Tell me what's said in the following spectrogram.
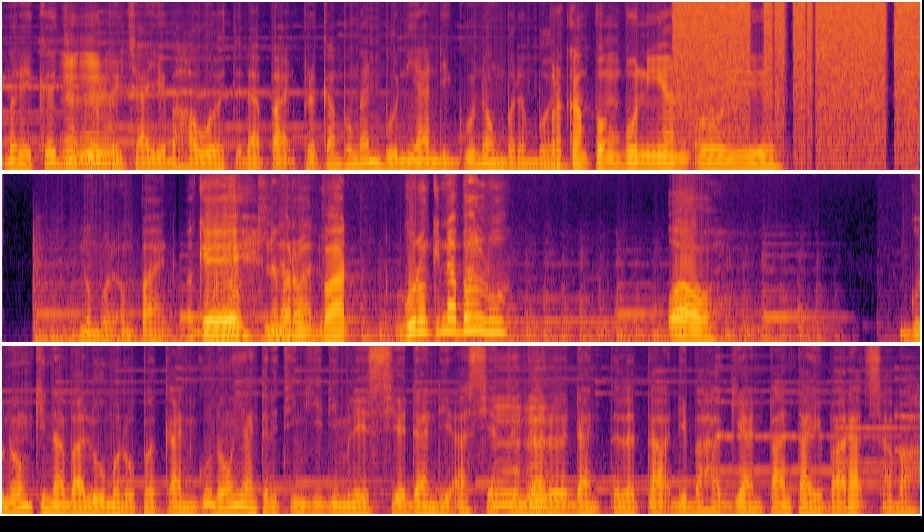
Mereka juga Mm-mm. percaya bahawa terdapat perkampungan bunian di Gunung Berembun. Perkampungan Bunian. Oh iya. Nombor 4. Oke, nomor 4. Gunung Kinabalu. Wow. Gunung Kinabalu merupakan gunung yang tertinggi di Malaysia dan di Asia. Tenggara dan terletak di bahagian pantai barat Sabah.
